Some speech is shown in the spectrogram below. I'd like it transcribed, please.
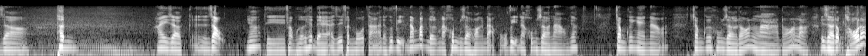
giờ thân hay giờ ờ, dậu nhá. Thì phạm hướng sẽ đề ở dưới phần mô tả để quý vị nắm bắt được là khung giờ hoàng đạo của quý vị là khung giờ nào nhá. Trong cái ngày nào trong cái khung giờ đó là đó là cái giờ động thổ đó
